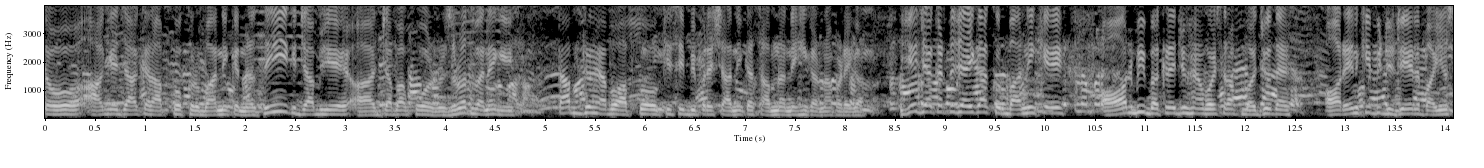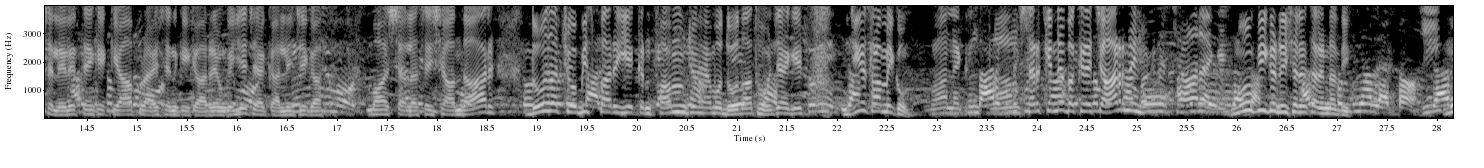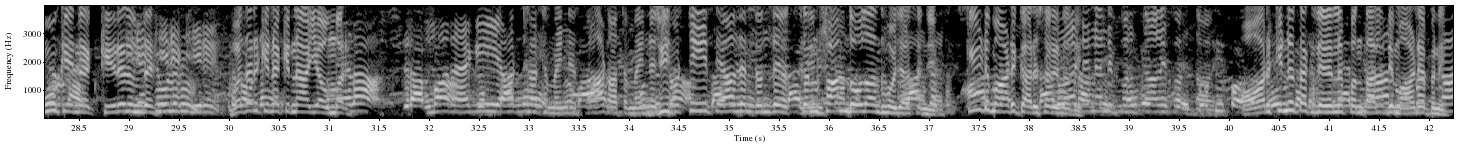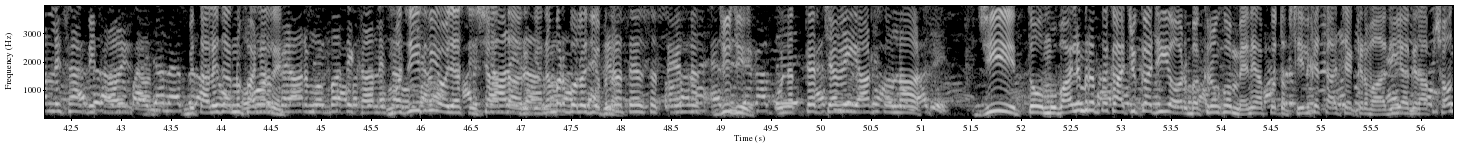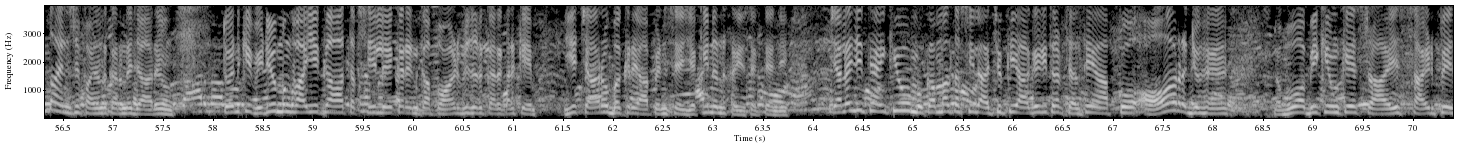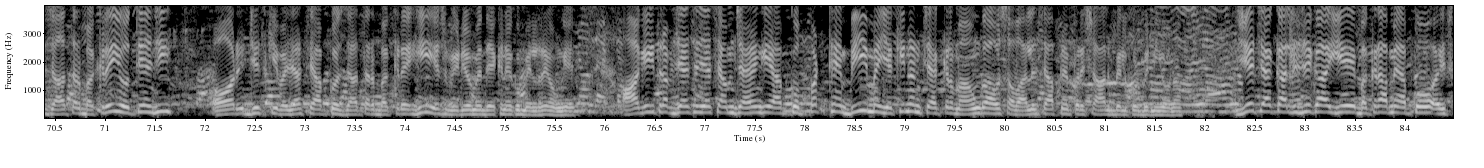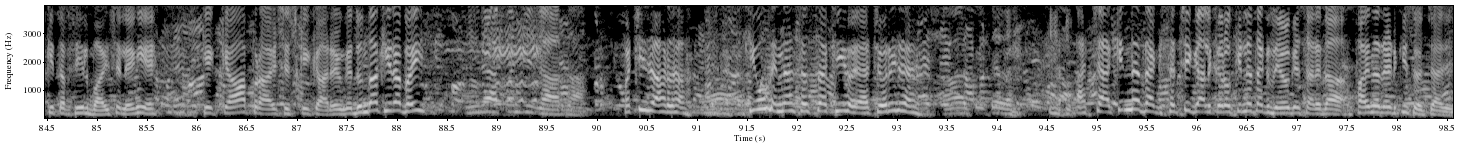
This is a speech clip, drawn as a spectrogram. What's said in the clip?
तो आगे जाकर आपको कुर्बानी के नज़दीक जब ये जब आपको ज़रूरत बनेगी तब जो है वो आपको किसी भी परेशानी का सामना नहीं करना पड़ेगा। ये जा करते जाएगा कुर्बानी के और भी बकरे जो हैं वो इस तरफ़ मौजूद हैं और इनकी भी डिटेल भाइयों से ले लेते हैं कि क्या प्राइस इनकी कर रहे होंगे। ये चेक कर लीजिएगा। माशाल्लाह से शानदार। 2024 पर ये कंफर्म जो है वो दो दांत हो जाएँगे। जी वालेकुम। सर किन्ने बकरे? चार ने मुँह की कंडीशन है सर इन्हों की मुँह के केरे होंगे खीरे वज़न कितना कितना आया उम्र? उम्र महीने सात सात महीने छोटी इतिहास दंदे कंफर्म दो हो जाए की डिमांड कर सर और कितने तक देने रहे डिमांड है अपनी? 45 45 फाइनल है मजीद भी हो जाए शानदार नंबर बोलो जी अपना। 0303 जी सौ 69 जी तो मोबाइल नंबर अब तक आ चुका जी और बकरों को मैंने आपको तफसील के साथ चेक करवा दिया। अगर आप सौदा इनसे फाइनल करने जा रहे हो तो इनकी वीडियो मंगवाइएगा लेकर इनका पॉइंट विज़िट कर करके ये चारों बकरे आप इनसे यकीन खरीद सकते हैं जी। चलें जी थैंक यू मुकम्मल तफसील आ चुकी है। आगे की तरफ़ चलते हैं आपको और जो है, वो अभी क्योंकि इस साइड पर ज़्यादातर बकरे ही होते हैं जी और जिसकी वजह से आपको ज़्यादातर बकरे ही इस वीडियो में देखने को मिल रहे होंगे। आगे की तरफ़ जैसे जैसे हम जाएँगे, आपको पट्ठे भी मैं यकीन चेक करवाऊँगा। उस हवाले से आपने परेशान बिल्कुल भी नहीं होना। ये चेक कर लीजिएगा। ये बकरा मैं आपको इसकी तफसील भाई से लेंगे कि क्या प्राइस इसकी कर रहे होंगे। दुंदा खीरा भाई? पंजी हज़ार का पच्चीस हज़ार का क्यों इन्ना सस्ता की होया चोरी का अच्छा किन्ने तक सच्ची गल करो किन्ने तक दोगे सारे दा फाइनल रेट की सोचा जी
